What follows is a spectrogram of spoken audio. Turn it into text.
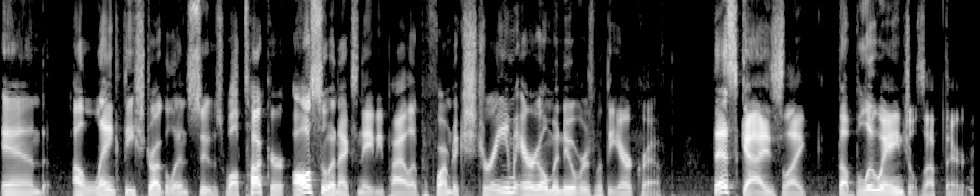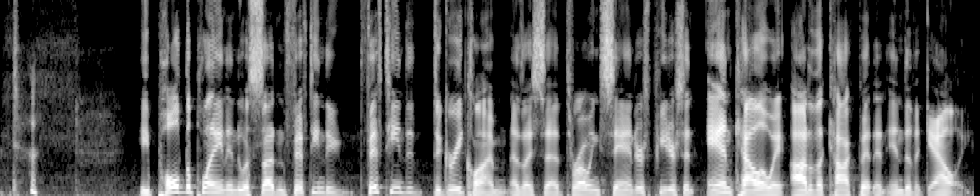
and a lengthy struggle ensues. While Tucker, also an ex Navy pilot, performed extreme aerial maneuvers with the aircraft. This guy's like the Blue Angels up there. He pulled the plane into a sudden 15, de- 15 de- degree climb, as I said, throwing Sanders, Peterson, and Calloway out of the cockpit and into the galley.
